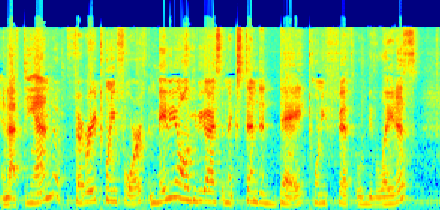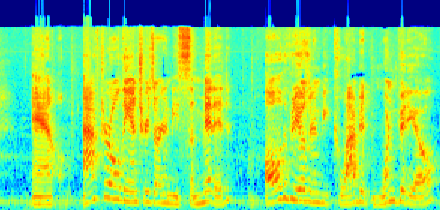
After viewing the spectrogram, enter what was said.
And at the end, February 24th, maybe I'll give you guys an extended day. 25th would be the latest. And after all the entries are going to be submitted, all the videos are going to be collabed in one video,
